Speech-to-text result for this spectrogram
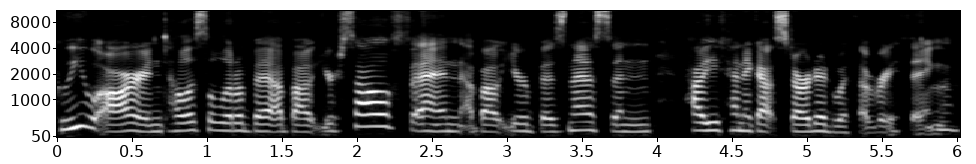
who you are and tell us a little bit about yourself and about your business and how you kind of got started with everything.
